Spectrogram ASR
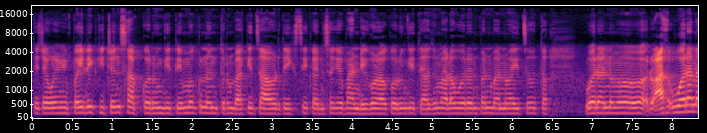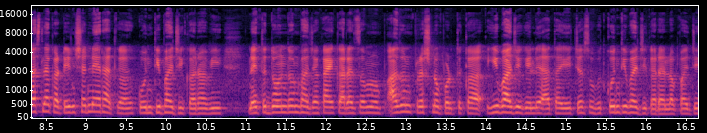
त्याच्यामुळे मी पहिले किचन साफ करून घेते मग नंतर बाकीचं आवडते एक सेकंड सगळे भांडे गोळा करून घेते. अजून मला वरण पण बनवायचं होतं. वरण मग वरण असल्या का टेन्शन नाही राहत का कोणती भाजी करावी? नाही तर दोन दोन भाज्या काय करायचं? मग अजून प्रश्न पडतो का ही भाजी गेली आता याच्यासोबत कोणती भाजी करायला पाहिजे?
